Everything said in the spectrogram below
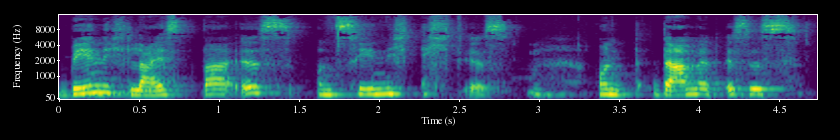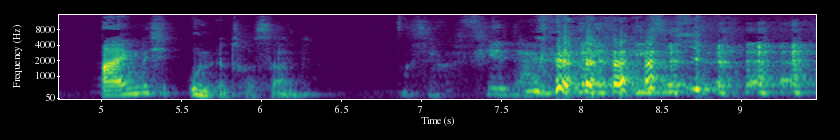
B nicht leistbar ist und C nicht echt ist. Und damit ist es eigentlich uninteressant. Sehr gut. Vielen Dank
